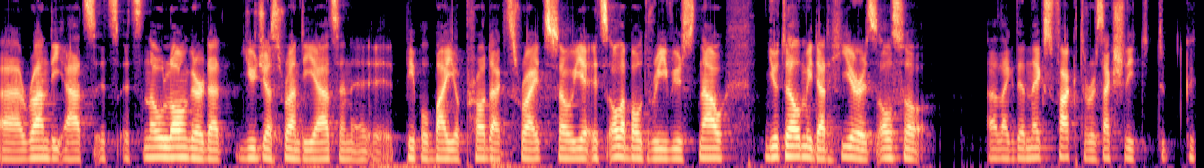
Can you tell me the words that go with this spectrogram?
uh, run the ads. It's it's no longer that you just run the ads and uh, people buy your products, right? So yeah, it's all about reviews. Now you tell me that here it's also uh, like the next factor is actually to, to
